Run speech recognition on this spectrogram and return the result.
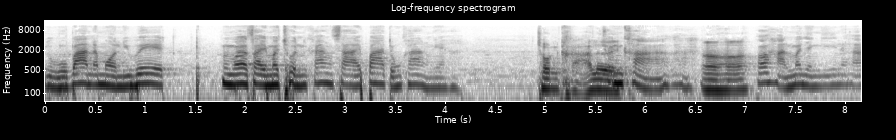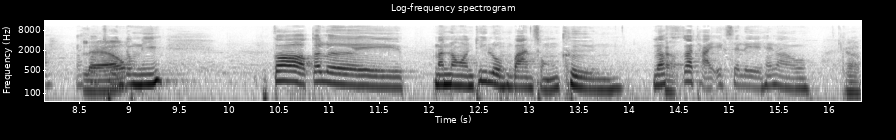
อยู่หมู่บ้านอมรนิเวศ มอเตอร์ไซค์มาชนข้างซ้ายป้าตรงข้างเนี่ยค่ะ ชนขาเลยชนขาค่ะอ่าฮะพอหันมาอย่างนี้นะคะแล้วแล้ก็วชนตรงนี้ ก็ก็เลยมานอนที่โรงพยาบาลสองคืน แล้วก็ถ่ายเอ็กซเรย์ให้เรา ครับ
